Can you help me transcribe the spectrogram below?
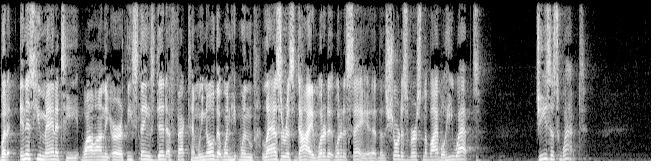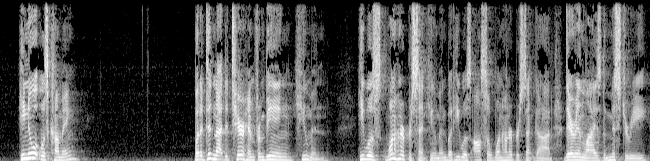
But in his humanity, while on the earth, these things did affect him. We know that when, he, when Lazarus died, what did, it, what did it say? The shortest verse in the Bible, he wept. Jesus wept. He knew it was coming. But it did not deter him from being human. He was 100% human, but he was also 100% God. Therein lies the mystery,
